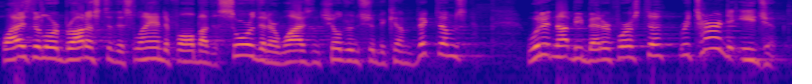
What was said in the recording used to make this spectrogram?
Why has the Lord brought us to this land to fall by the sword that our wives and children should become victims? Would it not be better for us to return to Egypt?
